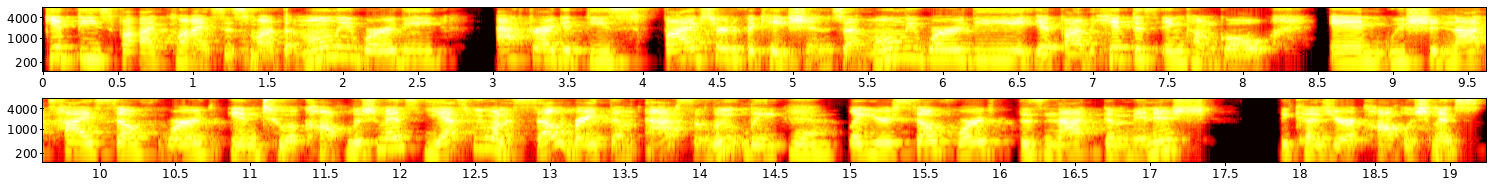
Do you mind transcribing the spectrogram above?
get these five clients this month. I'm only worthy after I get these five certifications, I'm only worthy if I hit this income goal. And we should not tie self worth into accomplishments. Yes, we want to celebrate them, absolutely. Yeah. But your self worth does not diminish because your accomplishments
